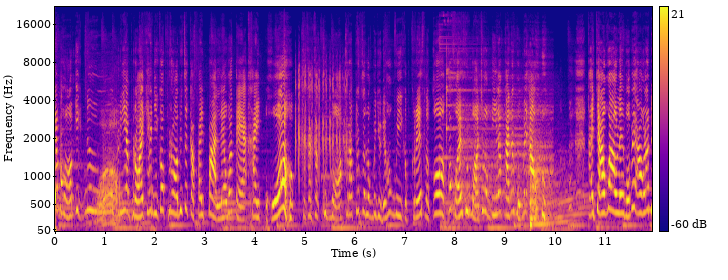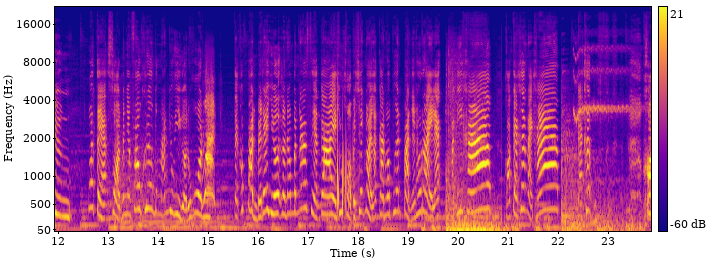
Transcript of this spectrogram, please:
น้ำหอมอีกหนึ่ง เรียบร้อยแค่นี้ก็พร้อมที่จะกลับไปปั่นแล้วว่าแต่ใครโอ้โหค่ะค่ะค่ะคุณหมอครับ ถ้าจะลงไปอยู่ในห้องวีกับเกรซแล้วก็ก็ขอให้คุณหมอโชคดีแล้วกันนะผมไม่เอา ใครจะเอาก็เอาเลยผมไม่เอาแล้วดึง ว่าแต่สอนมันยังเฝ้าเครื่องตรงนั้นอยู่อีกเหรอทุกคน แต่ก็ปั่นไปได้เยอะแล้วนะมันน่าเสียดายอะคิวขอไปเช็คหน่อยละกันว่าเพื่อนปั่นเนี่ยเท่าไหร่แล้วสวัสดีครับ ขอแต่เครื่องหน่อยครับ แต่เครื่อง ขอ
